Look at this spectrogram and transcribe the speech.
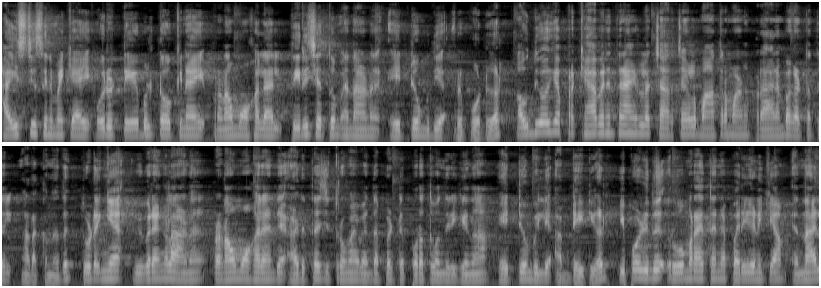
ഹൈസ്റ്റ് സിനിമയ്ക്കായി ഒരു ടേബിൾ ടോക്കിനായി പ്രണവ് മോഹൻലാൽ തിരിച്ചെത്തും എന്നാണ് ഏറ്റവും പുതിയ റിപ്പോർട്ടുകൾ. ഔദ്യോഗിക പ്രഖ്യാപനത്തിനായുള്ള ചർച്ചകൾ മാത്രമാണ് പ്രാരംഭഘട്ടത്തിൽ നടക്കുന്നത്. തുടങ്ങിയ വിവരങ്ങളാണ് പ്രണവ് മോഹൻലാലിന്റെ അടുത്ത ചിത്രവുമായി ബന്ധപ്പെട്ട് പുറത്തു വന്നിരിക്കുന്ന ഏറ്റവും വലിയ അപ്ഡേറ്റുകൾ. ഇപ്പോഴിത് റൂമറായി തന്നെ പരിഗണിക്കാം. എന്നാൽ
